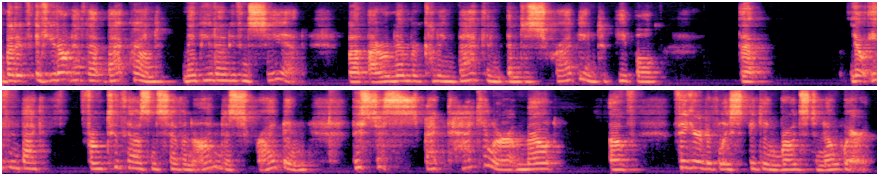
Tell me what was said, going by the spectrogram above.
but if, if you don't have that background, maybe you don't even see it. But I remember coming back and, and describing to people that, you know, even back from 2007 on, describing this just spectacular amount of, figuratively speaking, roads to nowhere,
